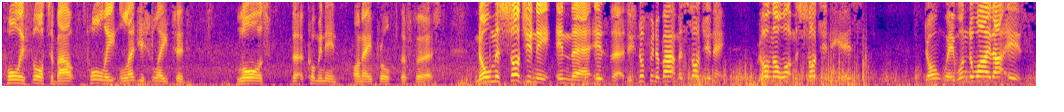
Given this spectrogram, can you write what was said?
poorly thought about, poorly legislated laws that are coming in on April the 1st. No misogyny in there, is there? There's nothing about misogyny. We all know what misogyny is, don't we? Wonder why that is.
